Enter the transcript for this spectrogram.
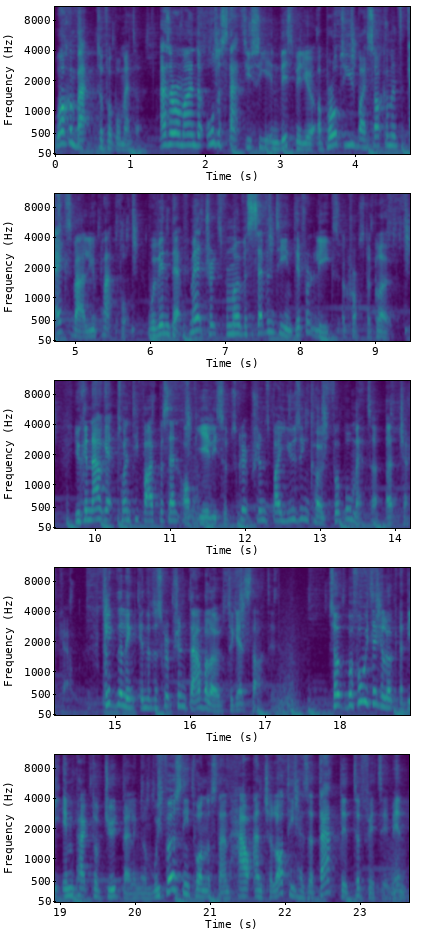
Welcome back to Football Meta. As a reminder, all the stats you see in this video are brought to you by Soccerment's X-Value platform, with in-depth metrics from over 17 different leagues across the globe. You can now get 25% off yearly subscriptions by using code FootballMeta at checkout. Click the link in the description down below to get started. So before we take a look at the impact of Jude Bellingham, we first need to understand how Ancelotti has adapted to fit him in.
